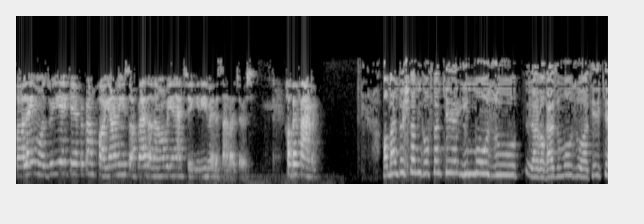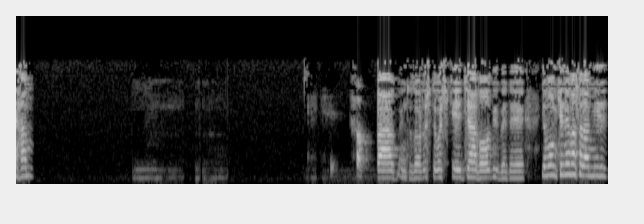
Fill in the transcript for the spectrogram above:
حالا این موضوعیه که فکر کنم پایان این صحبت آدما به یه نتیجه گیری برسن راجبش. خب بفرمایید. من داشتم می‌گفتم که این موضوع در واقع از اون موضوعاتیه که هم خب. و انتظار داشته باشی که جوابی بده. یا ممکنه مثلا میری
